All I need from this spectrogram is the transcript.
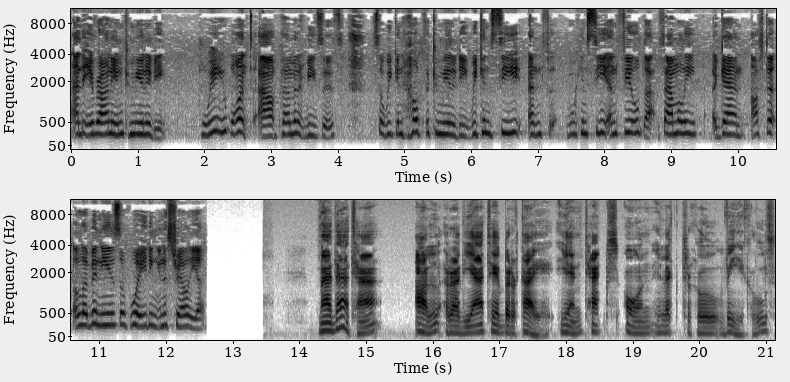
and the Iranian community. We want our permanent visas so we can help the community. We can see and we can see and feel that family again after 11 years of waiting in Australia. Madata al radiate berqaye yen tax on electrical vehicles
